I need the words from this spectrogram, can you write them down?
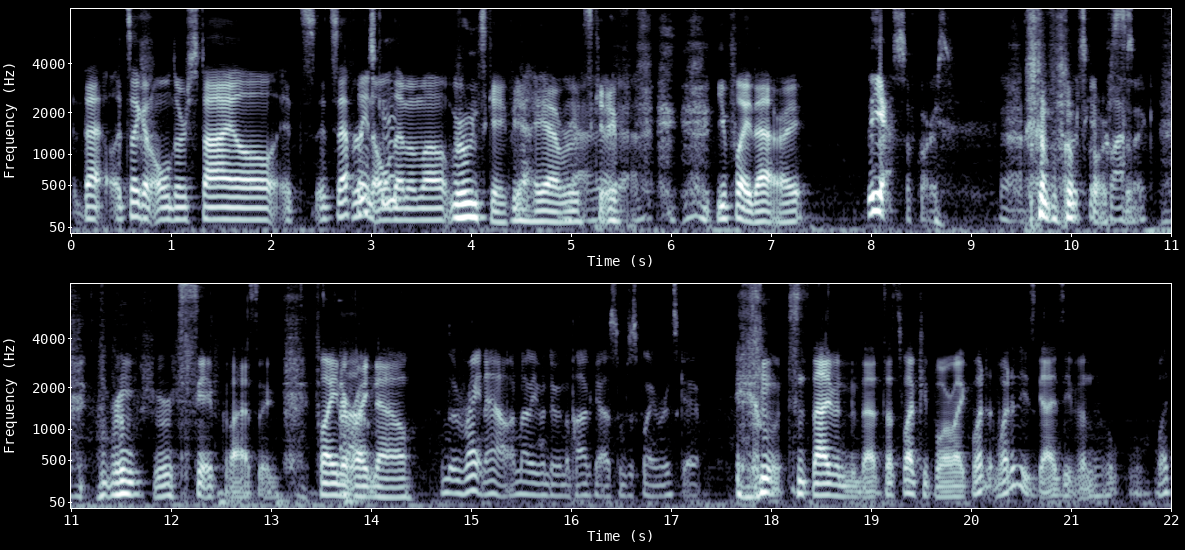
that it's like an older style. It's it's definitely an old MMO. RuneScape, yeah, yeah, RuneScape. yeah. you play that, right? Yes, of course. Yeah. of RuneScape course. Classic. Rune, RuneScape Classic. Playing it Uh, right now. Right now, I'm not even doing the podcast. I'm just playing RuneScape. it's not even that. That's why people are like, "What? What are these guys even? What?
